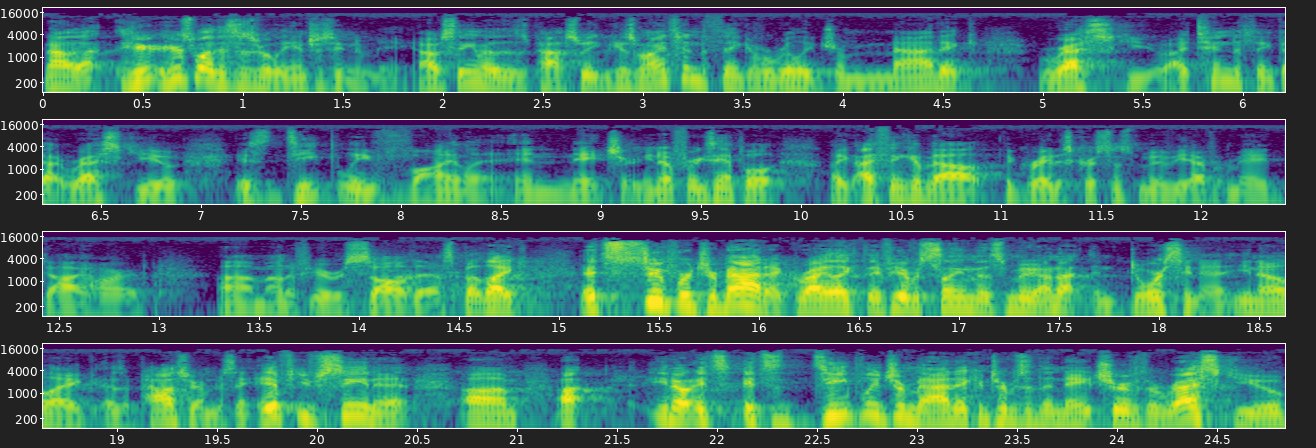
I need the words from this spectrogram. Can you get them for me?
Now, that, here, here's why this is really interesting to me. I was thinking about this past week because when I tend to think of a really dramatic rescue, I tend to think that rescue is deeply violent in nature. You know, for example, like I think about the greatest Christmas movie ever made, Die Hard. Um, I don't know if you ever saw this, but like it's super dramatic, right? Like if you ever seen this movie, I'm not endorsing it, you know, like as a pastor, I'm just saying if you've seen it, um, I, you know, it's, it's deeply dramatic in terms of the nature of the rescue,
